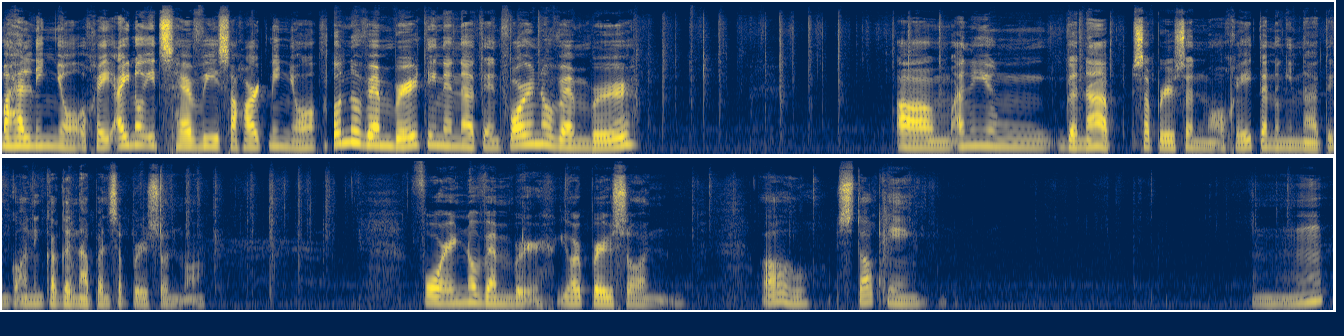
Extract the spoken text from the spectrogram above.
mahal ninyo, okay? I know it's heavy sa heart ninyo. So, November, tingnan natin. For November, um, ano yung ganap sa person mo, okay? Tanungin natin kung anong kaganapan sa person mo. For November, your person. Oh, stalking. Mm-hmm.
